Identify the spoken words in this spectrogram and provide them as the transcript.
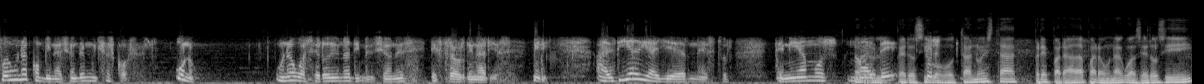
fue una combinación de muchas cosas. Uno, un aguacero de unas dimensiones extraordinarias. Mire, al día de ayer, Néstor, teníamos No, más pero, de... pero si Bogotá no está preparada para un aguacero, sí.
